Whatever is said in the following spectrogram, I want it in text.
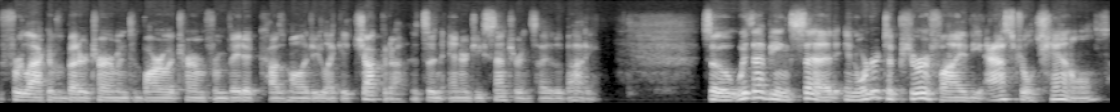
for lack of a better term, and to borrow a term from Vedic cosmology, like a chakra. It's an energy center inside of the body. So, with that being said, in order to purify the astral channels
